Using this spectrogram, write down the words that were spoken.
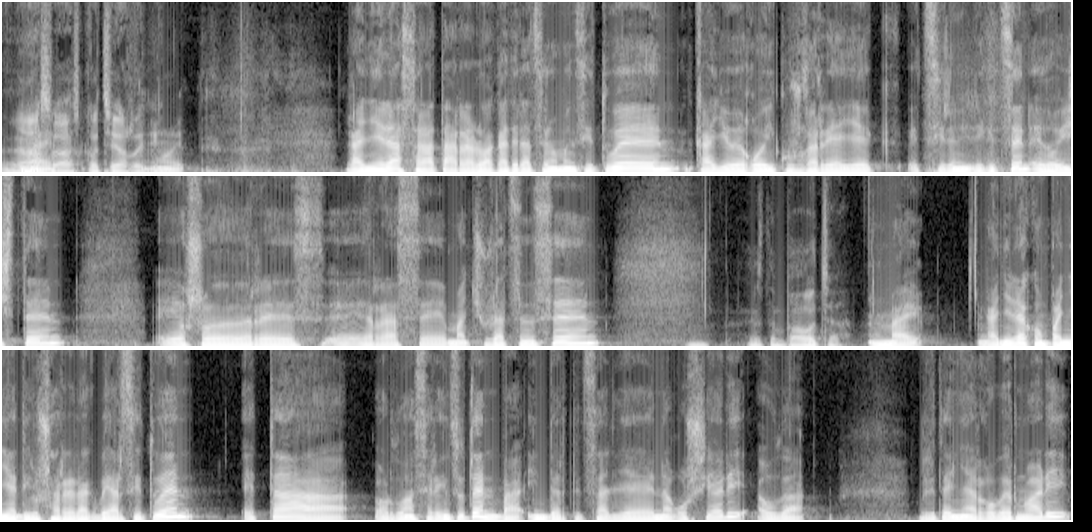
Bai. Aso, askotxe horrekin. Bai. Gainera, zarata arraroak ateratzen omen zituen, kaio ego ikusgarriaiek ez ziren irikitzen, edo isten, e, oso errez, erraz e, matxuratzen zen, Ez den pagotxa. Bai, gainera konpainia diru sarrerak behar zituen eta orduan zer zuten, ba inbertitzaile nagusiari, hau da, Britainiar gobernuari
